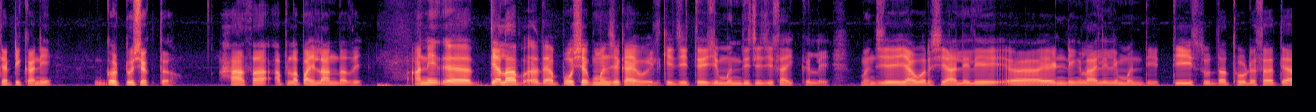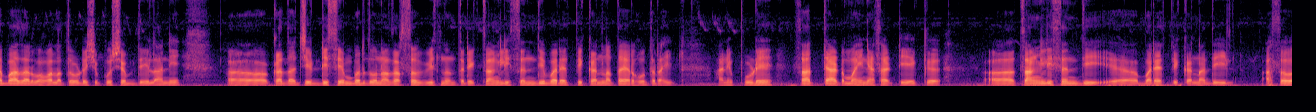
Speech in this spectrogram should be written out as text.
त्या ठिकाणी घटू शकतं. हा असा आपला पहिला अंदाज आहे. आणि त्याला त्या पोषक म्हणजे काय होईल की जी ते जी मंदीची जी सायकल आहे म्हणजे यावर्षी आलेली एंडिंगला आलेली मंदी तीसुद्धा थोडंसं त्या बाजारभावाला थोडीशी पोषक देईल आणि कदाचित डिसेंबर दोन हजार सव्वीस नंतर एक चांगली संधी बऱ्याच पिकांना तयार होत राहील. आणि पुढे सात ते आठ महिन्यासाठी एक चांगली संधी बऱ्याच पिकांना देईल असं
